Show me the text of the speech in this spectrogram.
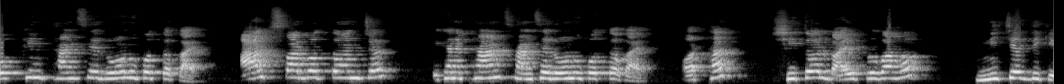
দক্ষিণ ফ্রান্সের রোন উপত্যকায়, আল্পস পার্বত্য অঞ্চল, এখানে ফ্রান্স, ফ্রান্সের রোন উপত্যকায়। অর্থাৎ শীতল বায়ু প্রবাহ নিচের দিকে,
